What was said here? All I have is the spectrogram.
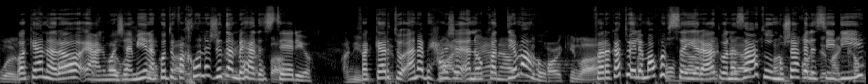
وكان رائعا وجميلا كنت فخورا جدا بهذا الستيريو. فكرت أنا بحاجة أن أقدمه. فركضت إلى موقف السيارات ونزعت مشغل السي دي.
